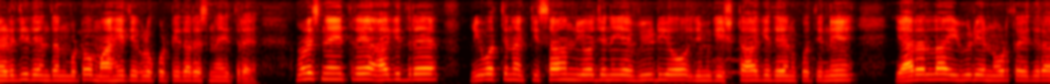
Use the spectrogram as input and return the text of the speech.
ನಡೆದಿದೆ ಅಂತಂದ್ಬಿಟ್ಟು ಮಾಹಿತಿಗಳು ಕೊಟ್ಟಿದ್ದಾರೆ ಸ್ನೇಹಿತರೆ. ನೋಡಿ ಸ್ನೇಹಿತರೆ ಆಗಿದ್ದರೆ ಇವತ್ತಿನ ಕಿಸಾನ್ ಯೋಜನೆಯ ವಿಡಿಯೋ ನಿಮಗೆ ಇಷ್ಟ ಆಗಿದೆ ಅನ್ಕೋತೀನಿ. ಯಾರೆಲ್ಲ ಈ ವಿಡಿಯೋ ನೋಡ್ತಾ ಇದ್ದೀರಾ,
